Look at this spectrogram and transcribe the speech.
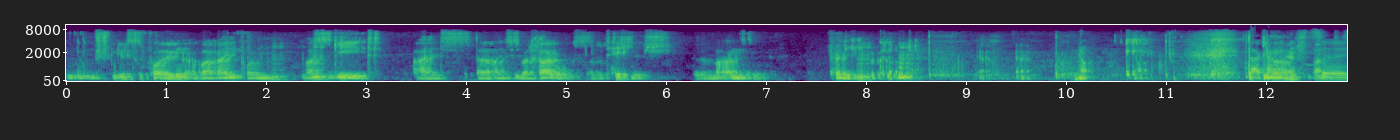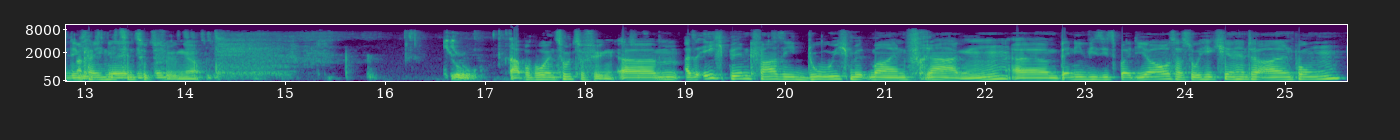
einem Spiel zu folgen, aber rein von mhm. was geht als, äh, als Übertragungs-, also technisch, äh, Wahnsinn. Völlig mhm. bekloppt. Ja, ja. ja. Da kann ja, ich nichts, äh, dem kann ich nichts hinzufügen, ja. Jo. Apropos hinzuzufügen. Ähm, also ich bin quasi durch mit meinen Fragen. Ähm, Benny, wie sieht es bei dir aus? Hast du Häkchen hinter allen Punkten?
